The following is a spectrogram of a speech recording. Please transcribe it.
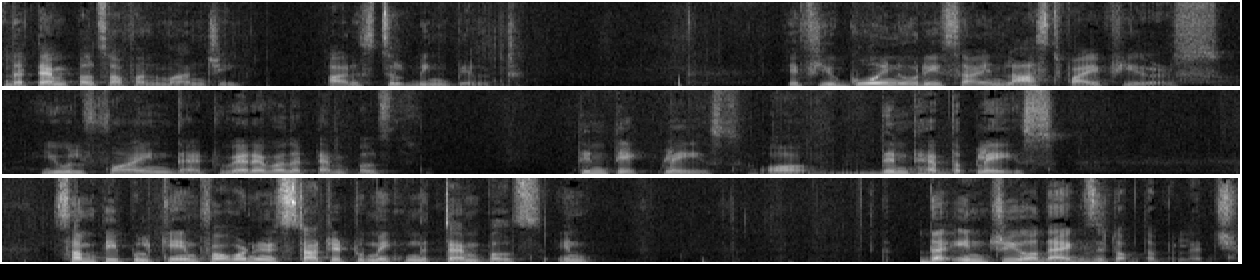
The temples of Hanumanji are still being built. If you go in Orissa in last five years, you will find that wherever the temples didn't take place or didn't have the place, some people came forward and started to making the temples in the entry or the exit of the village.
